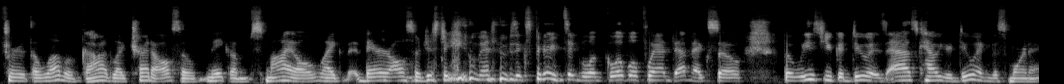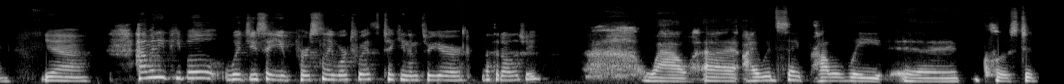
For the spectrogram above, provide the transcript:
for the love of God, like, try to also make them smile. Like, they're mm-hmm. also just a human who's experiencing a global pandemic. So the least you could do is ask how you're doing this morning. Yeah. How many people would you say you've personally worked with taking them through your methodology? Wow. Uh, I would say probably uh, close to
